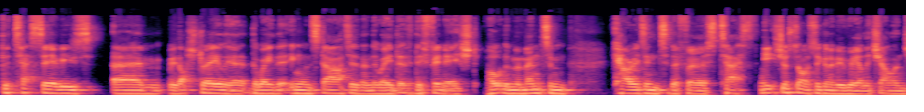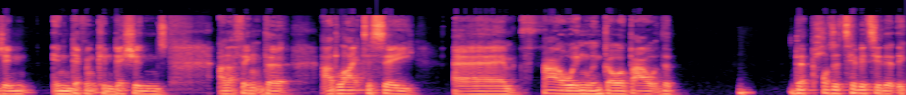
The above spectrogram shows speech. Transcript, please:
the test series um, with Australia, the way that England started and the way that they finished, I hope the momentum carries into the first test. It's just obviously going to be really challenging in different conditions. And I think that I'd like to see um, how England go about the the positivity that they,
